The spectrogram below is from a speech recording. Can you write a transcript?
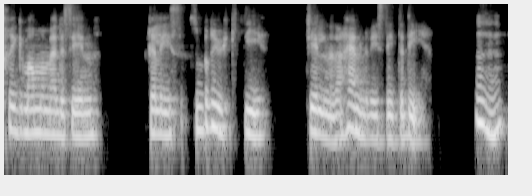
Trygg mammamedisin, release. Så bruk de kildene der. Henvis de til de. Mm.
